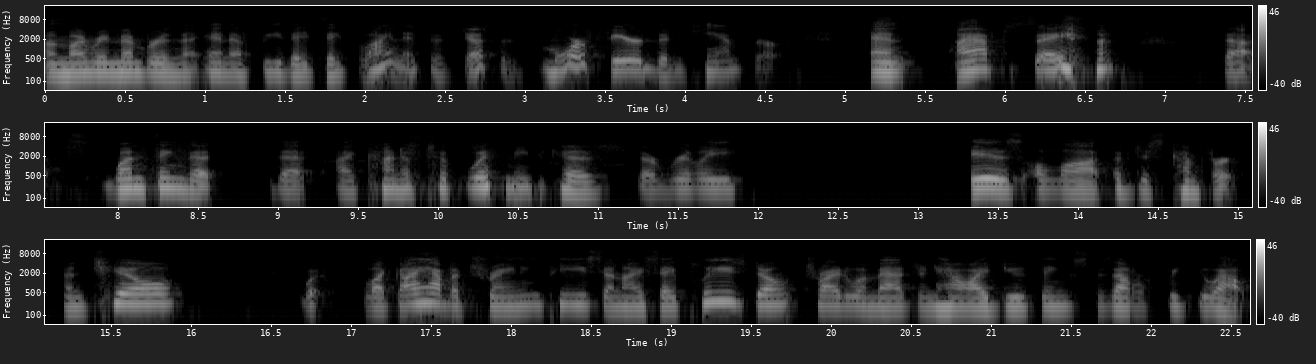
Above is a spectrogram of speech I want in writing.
Um, I remember in the NFB they'd say blindness is just more feared than cancer, and I have to say that's one thing that that I kind of took with me because there really is a lot of discomfort. Until like I have a training piece and I say, please don't try to imagine how I do things because that'll freak you out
